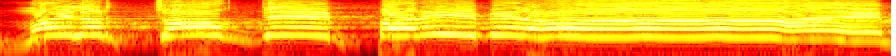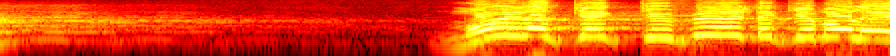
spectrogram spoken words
মহিলার চোখ দিয়ে পানি বের মহিলাকে কিফিল ডেকে বলে,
